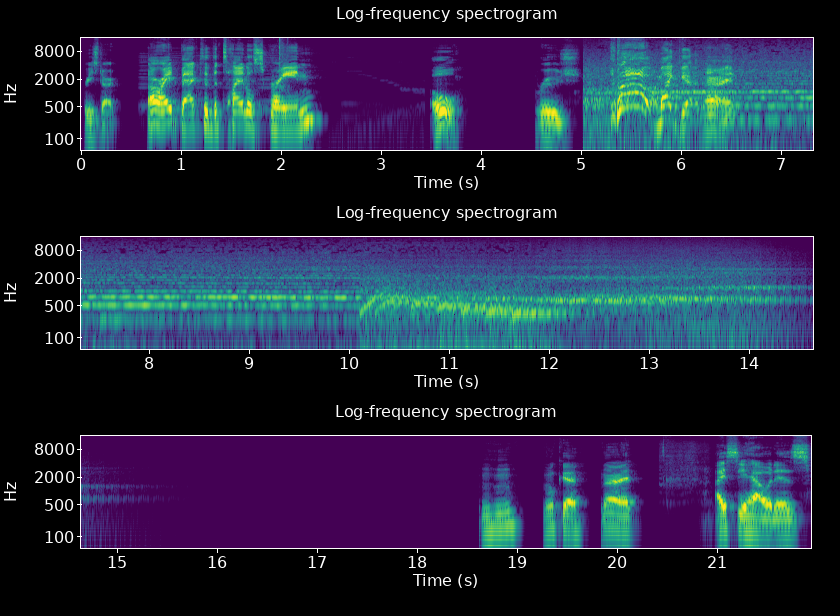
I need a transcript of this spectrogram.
Restart. Alright, back to the title screen. Oh. Rouge. Oh my god. Alright. Mm-hmm. Okay. All right. I see how it is.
